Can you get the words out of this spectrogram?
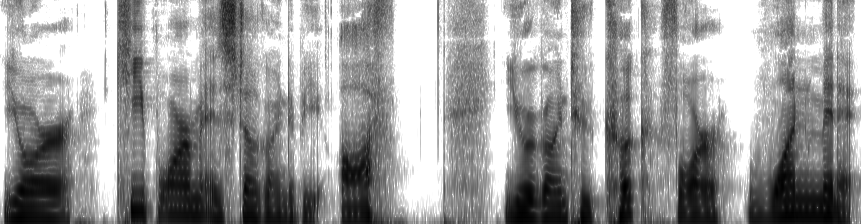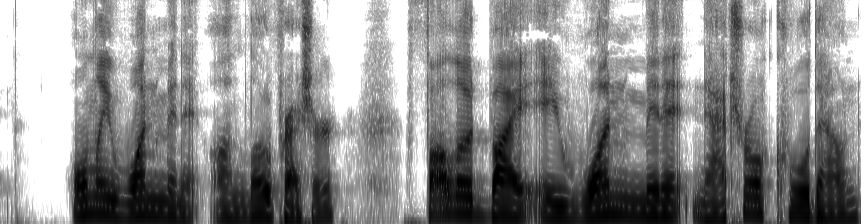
Your keep warm is still going to be off you are going to cook for one minute, only one minute on low pressure, followed by a one minute natural cool down.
